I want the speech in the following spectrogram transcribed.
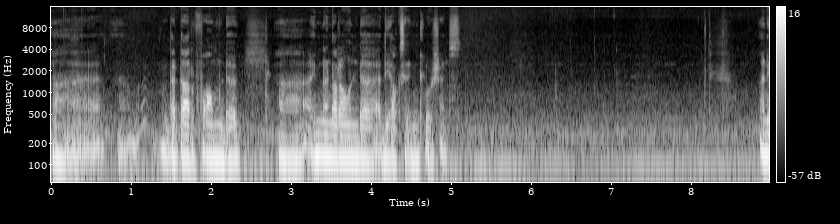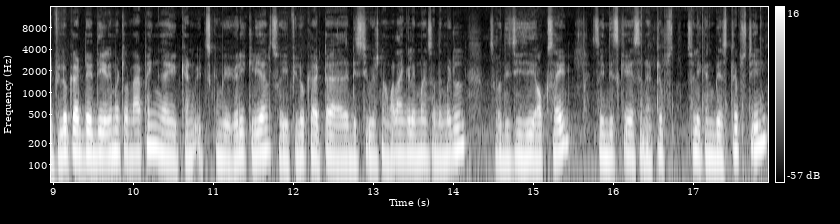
that are formed in and around the oxide inclusions. And if you look at the, the elemental mapping, uh, it can it can be very clear. So if you look at uh, the distribution of Malang elements in the middle, so this is the oxide. So in this case, in a trip, silicon based TRIP steel.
